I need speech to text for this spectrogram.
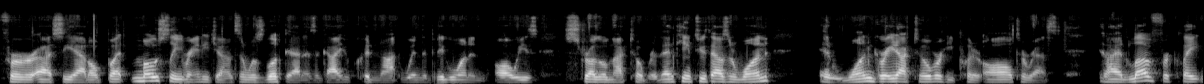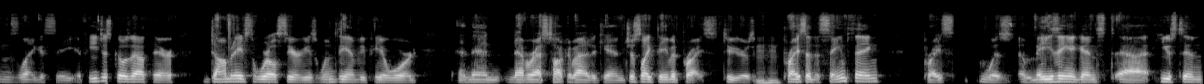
for uh, Seattle, but mostly Randy Johnson was looked at as a guy who could not win the big one and always struggled in October. Then came 2001, and one great October, he put it all to rest. And I'd love for Clayton's legacy if he just goes out there, dominates the World Series, wins the MVP award, and then never has to talk about it again, just like David Price two years ago. Mm-hmm. Price had the same thing Price was amazing against uh, Houston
